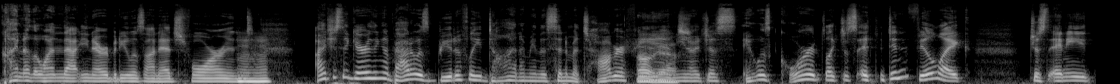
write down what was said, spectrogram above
kind of the one that you know everybody was on edge for, and I just think everything about it was beautifully done. I mean, the cinematography Oh, and you know, just it was gorgeous. Like, just it, it didn't feel like just any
